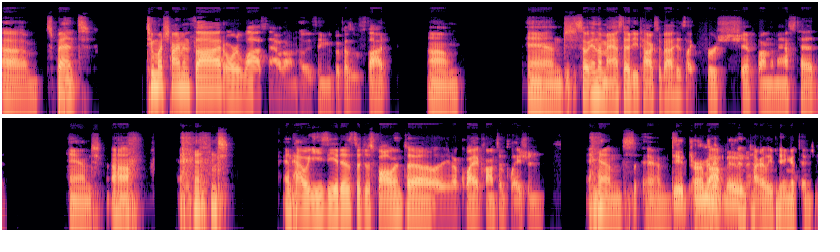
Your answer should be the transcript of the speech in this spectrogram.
um spent too much time in thought or lost out on other things because of thought. Um and so in the masthead he talks about his like first shift on the masthead and uh and and how easy it is to just fall into you know quiet contemplation and and dude, permanent mood. entirely paying attention.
